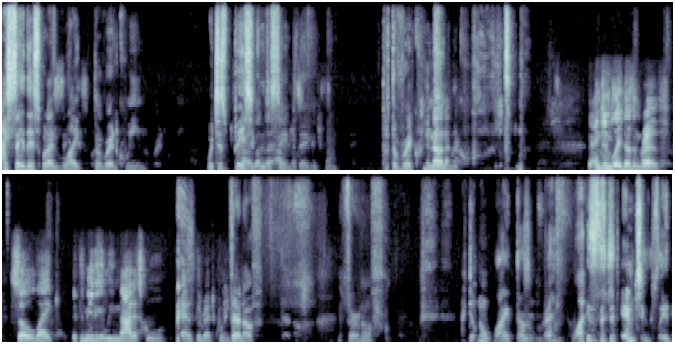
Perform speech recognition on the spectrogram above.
I say this, but I like the Red Queen, which is I was about basically to- the same about to say thing. But the Red Queen No, is no, really no. cool. The engine blade doesn't rev, so like it's immediately not as cool as the Red Queen. Fair enough. Fair enough. I don't know why it doesn't rev. Why is this an engine blade?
